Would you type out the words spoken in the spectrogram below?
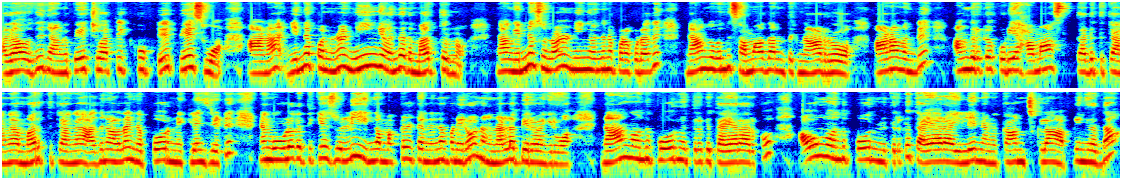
அதாவது நாங்க பேச்சுவார்த்தைக்கு கூப்பிட்டு பேசுவோம். ஆனா என்ன பண்ணணும்னா நீங்க வந்து அதை மறுத்துடணும். நாங்க என்ன சொன்னாலும் நீங்க வந்து என்ன பண்ணக்கூடாது? நாங்க வந்து சமாதானத்துக்கு நாடுறோம். ஆனா வந்து அங்க இருக்கக்கூடிய ஹமாஸ் தடுத்துட்டாங்க மறுத்துட்டாங்க. அதனாலதான் இந்த போர் நிக்கலன்னு சொல்லிட்டு நாங்க உலகத்துக்கே சொல்லி எங்க மக்கள்கிட்ட என்ன பண்ணிடுவோம்? நாங்க நல்ல பேர் வாங்கிடுவோம். நாங்க வந்து போர் நிறுத்தறதுக்கு தயாரா இருக்கோம். அவங்க வந்து போர் நிறுத்தறதுக்கு தயாரா இல்லை நாங்க காமிச்சுக்கலாம் அப்படிங்கிறது தான்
